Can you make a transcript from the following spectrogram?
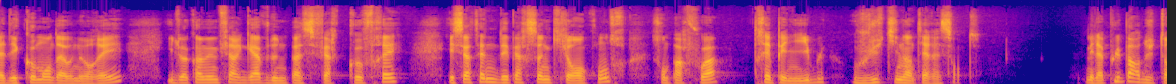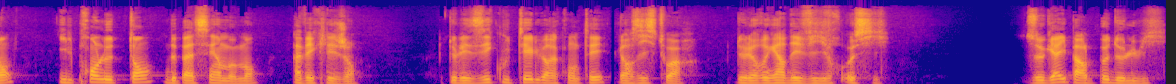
a des commandes à honorer, il doit quand même faire gaffe de ne pas se faire coffrer, et certaines des personnes qu'il rencontre sont parfois très pénibles ou juste inintéressantes. Mais la plupart du temps, il prend le temps de passer un moment avec les gens, de les écouter lui raconter leurs histoires, de les regarder vivre aussi. The Guy parle peu de lui,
